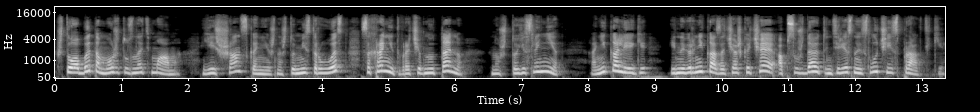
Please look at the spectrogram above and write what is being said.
что об этом может узнать мама. Есть шанс, конечно, что мистер Уэст сохранит врачебную тайну, но что если нет? Они коллеги и наверняка за чашкой чая обсуждают интересные случаи из практики.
